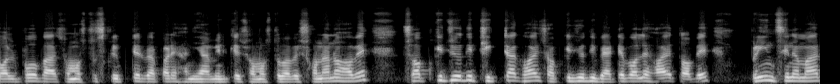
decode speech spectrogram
গল্প বা সমস্ত স্ক্রিপ্টের ব্যাপারে হানিয়া আমিরকে সমস্তভাবে শোনানো হবে। সবকিছু যদি ঠিকঠাক হয়, সবকিছু যদি ব্যাটে বলে হয়, তবে প্রিন্স সিনেমার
